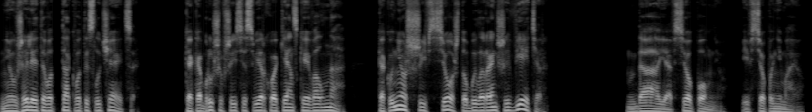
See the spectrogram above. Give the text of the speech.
Неужели это вот так вот и случается? Как обрушившаяся сверху океанская волна, как унесший все, что было раньше ветер. Да, я все помню и все понимаю.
